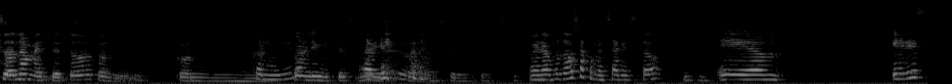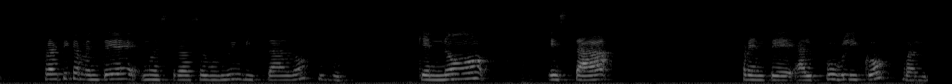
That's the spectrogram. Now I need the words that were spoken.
Solamente, todo con. Con, ¿Con límites. Claro, sí, sí, sí. Bueno, pues vamos a comenzar esto. Eh, eres prácticamente nuestro segundo invitado que no está frente al público, cuando,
